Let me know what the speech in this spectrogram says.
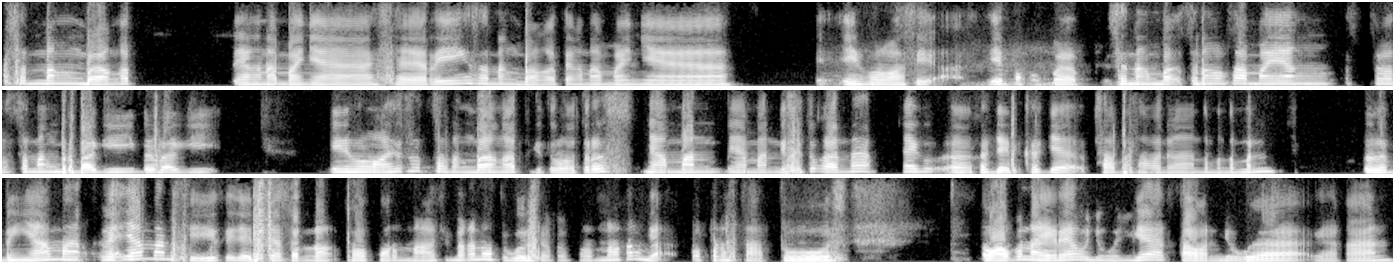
senang banget yang namanya sharing, senang banget yang namanya informasi ya pokok senang senang sama yang senang berbagi berbagi informasi tuh seneng banget gitu loh. Terus nyaman nyaman di situ karena eh, eh kerja kerja sama-sama dengan teman-teman lebih nyaman. Nggak nyaman sih kerja di sektor formal. Cuma kan waktu gue di sektor formal kan nggak open status. Walaupun akhirnya ujung-ujungnya ketahuan juga ya kan.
